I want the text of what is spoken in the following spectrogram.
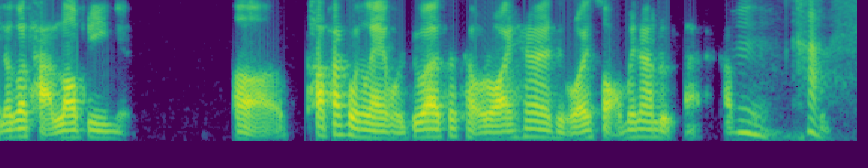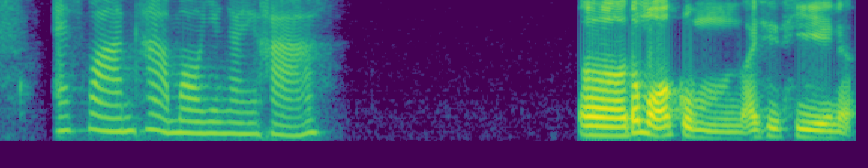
แล้วก็ฐานรอบนี้เนี่ยเอ่อถ้าพักแรงๆผมคิดว่าถ้าแถวร้อยห้าถึงร้อยสองไม่น่าหลุดแล้วครับอืมค่ะแอสวานค่ะมองยังไงคะ เอ่อต้องบอกว่ากลุ่ม ICT เนี่ย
